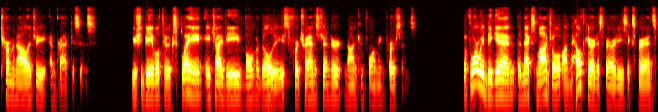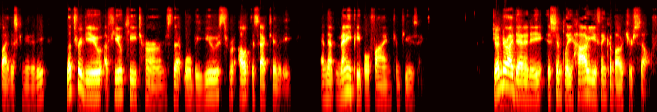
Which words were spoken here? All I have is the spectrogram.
terminology and practices. You should be able to explain HIV vulnerabilities for transgender nonconforming persons. Before we begin the next module on the healthcare disparities experienced by this community, let's review a few key terms that will be used throughout this activity and that many people find confusing. Gender identity is simply how you think about yourself.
